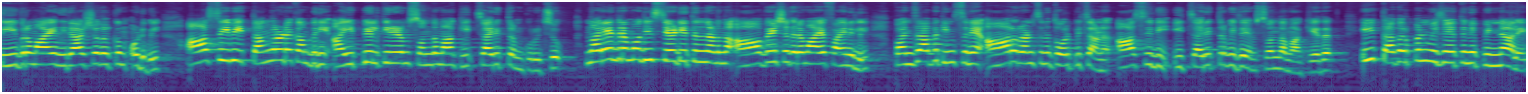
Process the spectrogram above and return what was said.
തീവ്രമായ നിരാശകൾക്കും ഒടുവിൽ ആർ സി ബി തങ്ങളുടെ കമ്പനി ഐ പി എൽ കിരീടം സ്വന്തമാക്കി ചരിത്രം കുറിച്ചു. നരേന്ദ്രമോദി സ്റ്റേഡിയത്തിൽ നടന്ന ആവേശകരമായ ഫൈനലിൽ പഞ്ചാബ് കിങ്സിനെ ആറ് റൺസിന് തോൽപ്പിച്ചാണ് ആർ സി ബി ഈ ചരിത്ര വിജയം സ്വന്തമാക്കിയത്. ഈ തകർപ്പൻ വിജയത്തിന് പിന്നാലെ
